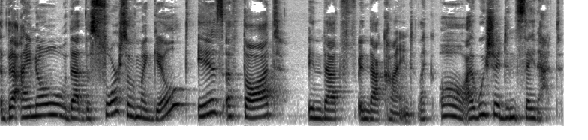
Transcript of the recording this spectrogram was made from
that I know that the source of my guilt is a thought in that in that kind, like, oh, I wish I didn't say that.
